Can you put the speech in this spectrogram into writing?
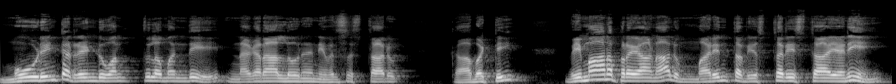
మూడింట రెండు వంతుల మంది నగరాల్లోనే నివసిస్తారు. కాబట్టి విమాన ప్రయాణాలు మరింత విస్తరిస్తాయని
